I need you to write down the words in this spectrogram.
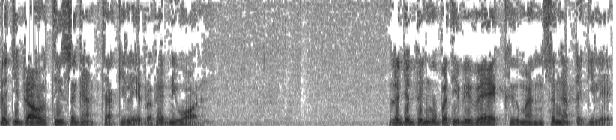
และจิตเราที่สงัดจากกิเลสประเภทนิวรณ์ แล้วจนถึงอุปธิวิเวกคือมันสงัดจากกิเลส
